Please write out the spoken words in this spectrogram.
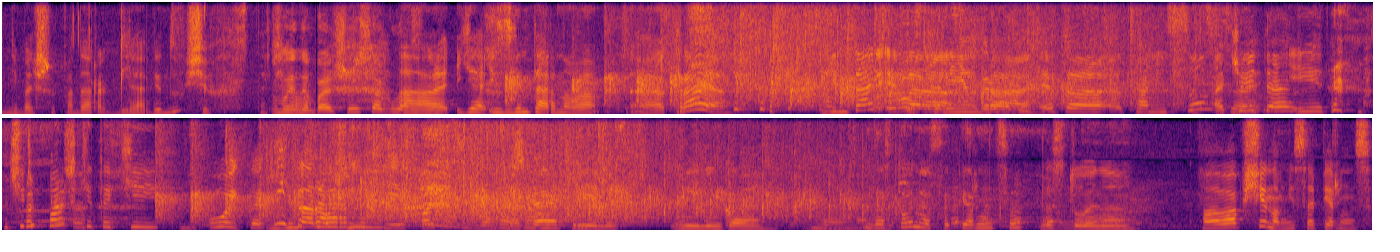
небольшой подарок для ведущих сначала. Мы на большой согласны. А, я из янтарного э, края. Янтарь это, Из Калининграда. да, это камень солнца. А чё это? И черепашки такие. Ой, какие хорошенькие, спасибо. Какая прелесть. Миленькая, Достойная соперница. достойная. Она вообще нам не соперница.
